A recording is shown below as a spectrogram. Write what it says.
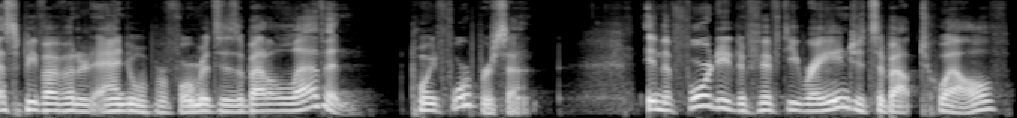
S&P 500 annual performance is about 11.4%. In the 40 to 50 range, it's about 12.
